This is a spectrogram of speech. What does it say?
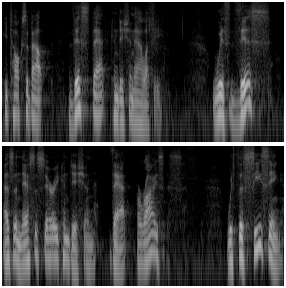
he talks about this, that conditionality. With this as a necessary condition, that arises. With the ceasing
